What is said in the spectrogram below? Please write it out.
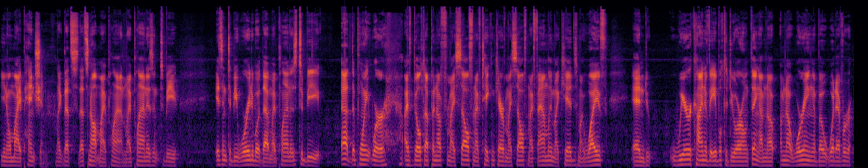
you know my pension. Like that's that's not my plan. My plan isn't to be isn't to be worried about that my plan is to be at the point where I've built up enough for myself and I've taken care of myself, my family, my kids, my wife, and we're kind of able to do our own thing. I'm not I'm not worrying about whatever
